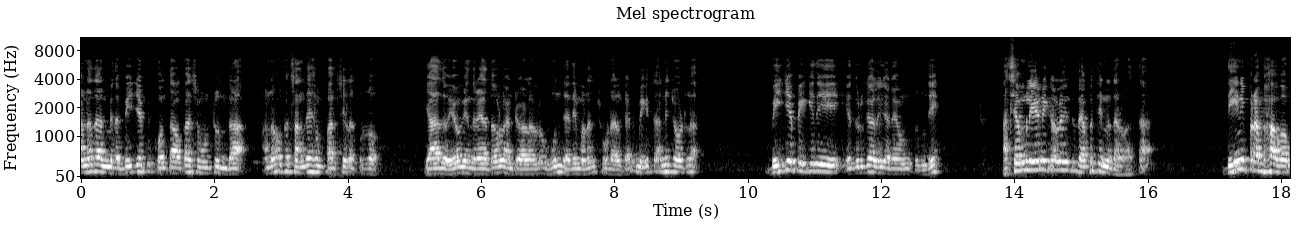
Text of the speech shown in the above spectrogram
అన్న దాని మీద బీజేపీ కొంత అవకాశం ఉంటుందా అన్న ఒక సందేహం పరిశీలకుల్లో యాదవ్ యోగేంద్ర యాదవ్ లాంటి వాళ్ళలో ఉంది అది మనం చూడాలి. కానీ మిగతా అన్ని చోట్ల బీజేపీకి ఇది ఎదురుగాలిగానే ఉంటుంది. అసెంబ్లీ ఎన్నికల్లో ఇంత దెబ్బతిన్న తర్వాత దీని ప్రభావం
